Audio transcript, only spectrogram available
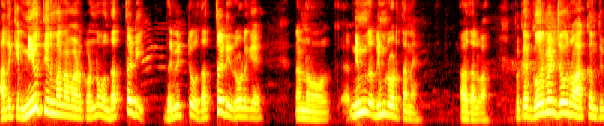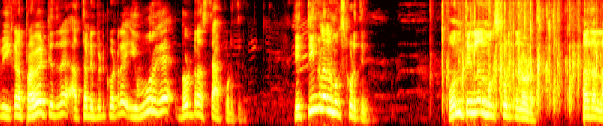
ಅದಕ್ಕೆ ನೀವು ತೀರ್ಮಾನ ಮಾಡಿಕೊಂಡು ಒಂದು ಹತ್ತಡಿ ದಯವಿಟ್ಟು ಒಂದು ಹತ್ತಡಿ ರೋಡ್ಗೆ ನಾನು ನಿಮ್ಮ ನಿಮ್ಮ ರೋಡ್ ತಾನೆ? ಹೌದಲ್ವಾ? ಬೇಕಾದ್ರೆ ಗೌರ್ಮೆಂಟ್ ಜೋಗ್ ನಾವು ಹಾಕ್ಕೊಂತೀವಿ ಈ ಕಡೆ ಪ್ರೈವೇಟ್ ಇದ್ದರೆ ಹತ್ತಡಿ ಬಿಟ್ಕೊಟ್ರೆ ಈ ಊರಿಗೆ ದೊಡ್ಡ ರಸ್ತೆ ಹಾಕ್ಕೊಡ್ತೀನಿ. ಈ ತಿಂಗಳಲ್ಲಿ ಮುಗಿಸ್ಕೊಡ್ತೀನಿ. ಒಂದು ತಿಂಗಳಲ್ಲಿ ಮುಗಿಸ್ಕೊಡ್ತೀನಿ ನೋಡು. ಅದಲ್ಲ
